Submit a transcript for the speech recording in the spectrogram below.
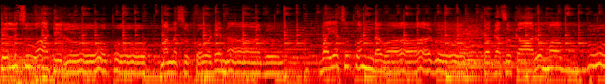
తెలుసు వాటి రూపు మనసు కోడెనాగు వయసు కొండవాగు సొగసు కారు మబ్బు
